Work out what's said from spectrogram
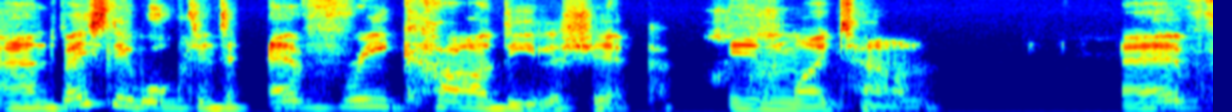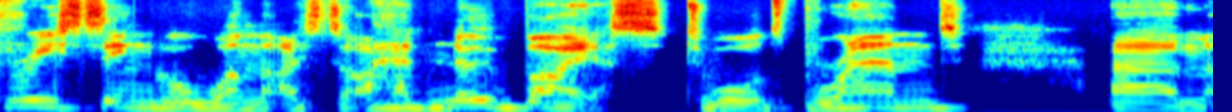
And basically walked into every car dealership in my town. Every single one that I saw, I had no bias towards brand, um,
